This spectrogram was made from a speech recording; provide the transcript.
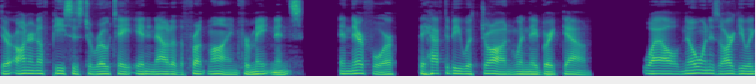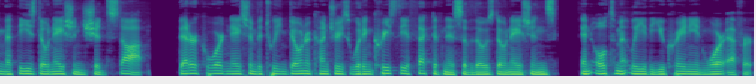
there aren't enough pieces to rotate in and out of the front line for maintenance, and therefore they have to be withdrawn when they break down. While no one is arguing that these donations should stop, better coordination between donor countries would increase the effectiveness of those donations and ultimately the Ukrainian war effort.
